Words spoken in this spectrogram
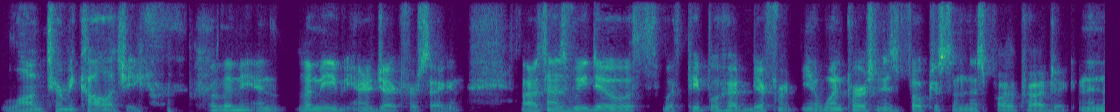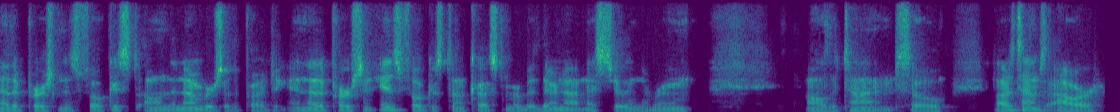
long-term ecology. well, let me and let me interject for a second. A lot of times we deal with with people who have different, you know, one person is focused on this part of the project and another person is focused on the numbers of the project. Another person is focused on customer, but they're not necessarily in the room all the time. So a lot of times our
